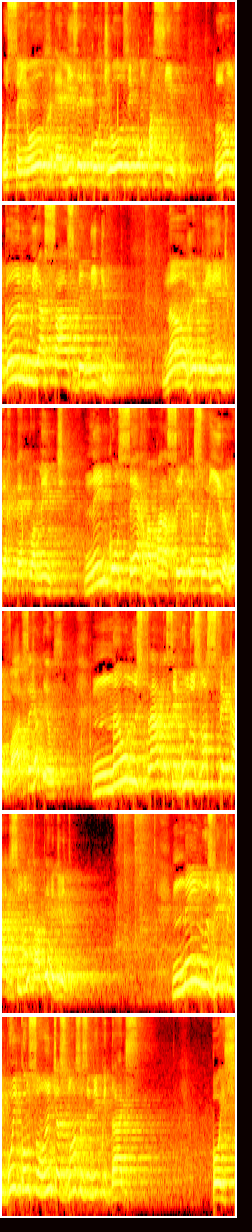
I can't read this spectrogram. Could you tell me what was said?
O Senhor é misericordioso e compassivo longânimo e assaz benigno, não repreende perpetuamente, nem conserva para sempre a sua ira, louvado seja Deus. Não nos trata segundo os nossos pecados, senão gente estava perdido. Nem nos retribui consoante as nossas iniquidades, pois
